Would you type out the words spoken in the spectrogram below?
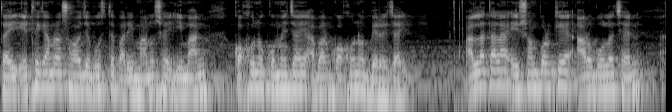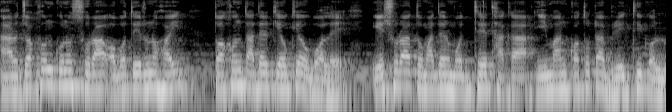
তাই এ থেকে আমরা সহজে বুঝতে পারি মানুষের ইমান কখনো কমে যায়, আবার কখনো বেড়ে যায়। আল্লাহ তালা এই সম্পর্কে আরও বলেছেন, আর যখন কোনো সুরা অবতীর্ণ হয়, তখন তাদের কেউ কেউ বলে, এ সুরা তোমাদের মধ্যে থাকা ইমান কতটা বৃদ্ধি করল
